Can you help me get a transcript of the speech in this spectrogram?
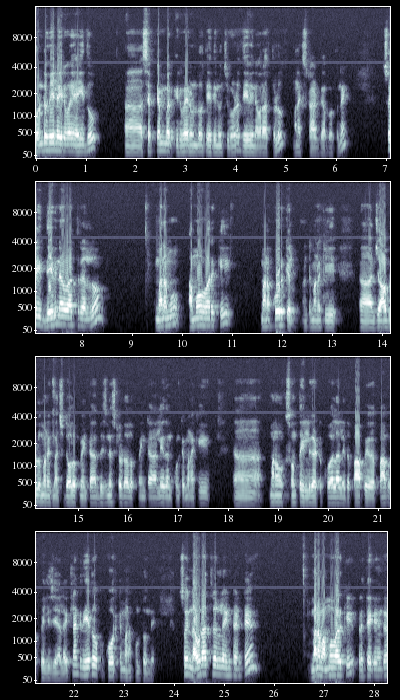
రెండు వేల ఇరవై ఐదు సెప్టెంబర్ ఇరవై రెండో తేదీ నుంచి కూడా దేవి నవరాత్రులు మనకు స్టార్ట్ కాబోతున్నాయి. సో ఈ దేవి నవరాత్రులలో మనము అమ్మవారికి మన కోరికలు అంటే మనకి జాబ్లో మనకి మంచి డెవలప్మెంటా బిజినెస్లో డెవలప్మెంటా లేదనుకుంటే మనకి మనం ఒక సొంత ఇల్లు కట్టుకోవాలా లేదా పాప పాప పెళ్ళి చేయాలా? ఇట్లాంటిది ఏదో ఒక కోరిక మనకు ఉంటుంది సో ఈ నవరాత్రుల్లో ఏంటంటే మనం అమ్మవారికి ప్రత్యేకంగా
